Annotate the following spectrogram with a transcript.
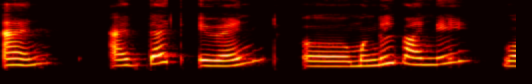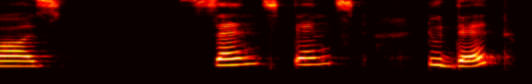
And at that event, uh, Mangal Pandey was sentenced to death.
